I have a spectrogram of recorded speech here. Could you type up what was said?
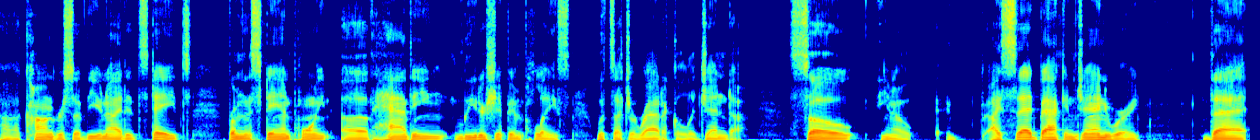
uh, Congress of the United States from the standpoint of having leadership in place with such a radical agenda. So, you know, I said back in January that,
